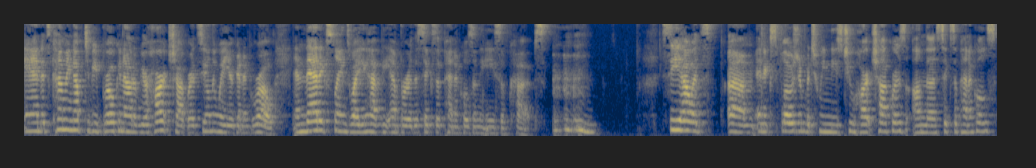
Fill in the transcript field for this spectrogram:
And it's coming up to be broken out of your heart chakra. It's the only way you're going to grow. And that explains why you have the Emperor, the Six of Pentacles, and the Ace of Cups. See how it's um, an explosion between these two heart chakras on the Six of Pentacles?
